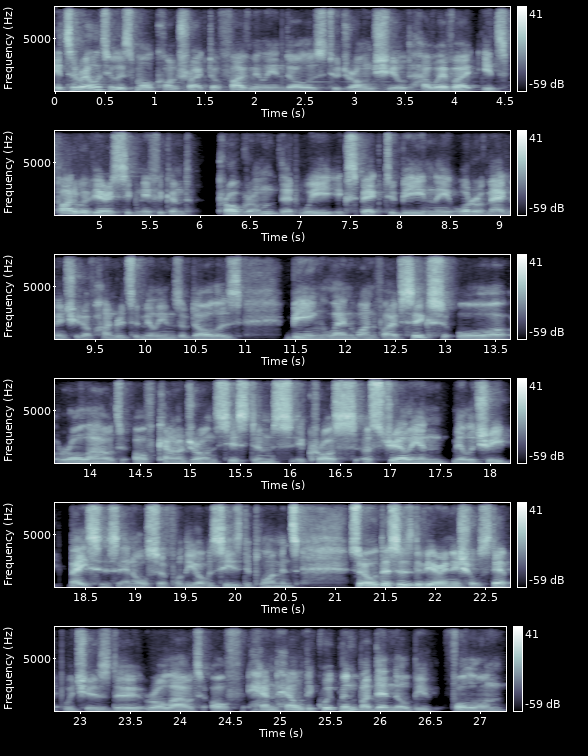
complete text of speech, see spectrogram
It's a relatively small contract of $5 million to Drone Shield. However, it's part of a very significant program that we expect to be in the order of magnitude of hundreds of millions of dollars, being LAND 156 or rollout of counter drone systems across Australian military bases and also for the overseas deployments. So, this is the very initial step, which is the rollout of handheld equipment, but then there'll be follow on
